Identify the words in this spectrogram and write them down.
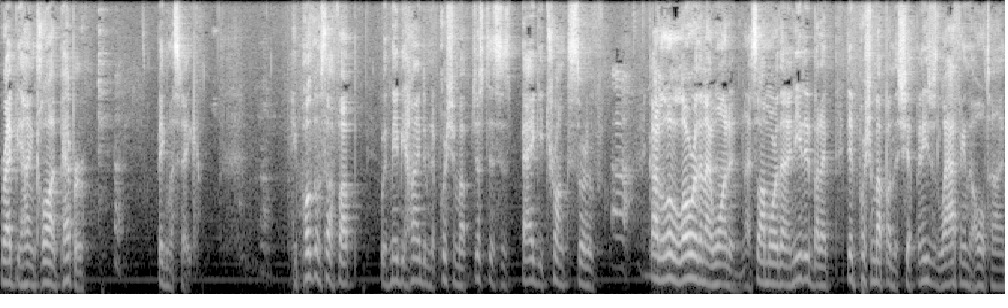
right behind Claude Pepper. Big mistake. He pulled himself up with me behind him to push him up just as his baggy trunk sort of got a little lower than I wanted. I saw more than I needed, but I did push him up on the ship. And he's just laughing the whole time.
